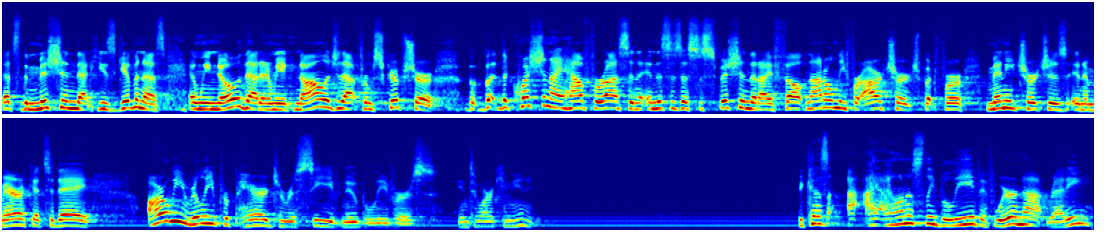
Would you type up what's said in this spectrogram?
That's the mission that he's given us. And we know that and we acknowledge that from Scripture. But, but the question I have for us, and, and this is a suspicion that I felt not only for our church, but for many churches in America today, are we really prepared to receive new believers into our community. Because I, I honestly believe if we're not ready,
